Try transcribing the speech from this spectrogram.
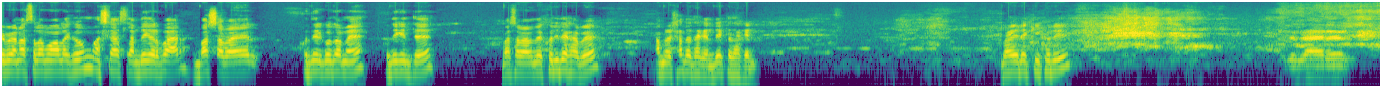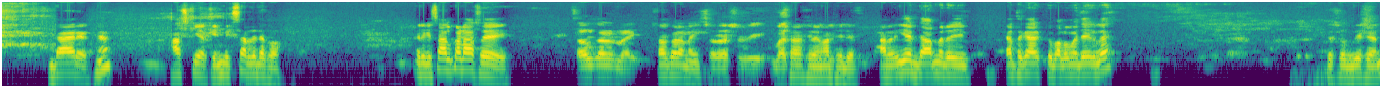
এবার আসসালামু আলাইকুম। আজকে আসলাম দিঘার পার বাসা ভাইয়ের খুদির গোদামে খুদি কিনতে। বাসা ভাই আমাদের খুদি দেখাবে। আমরা সাথে থাকেন দেখতে থাকেন। ভাই এটা কি খুদি ডাইরেক্ট। হ্যাঁ? আজকে আর কি মিক্সার দেখো। এটা কি চাল কাটা আছে? চাউল কারণ নাই। চাল কাটা নাই? সরাসরি সরাসরি মাঠে আর ইয়ে আপনার ওই এর থেকে একটু ভালো মেয়ে দেখলে দেখেন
